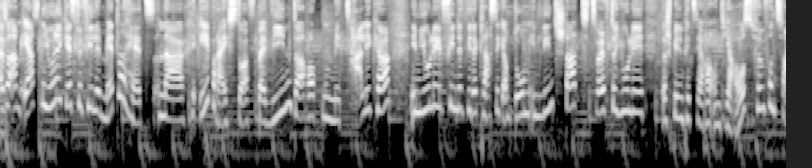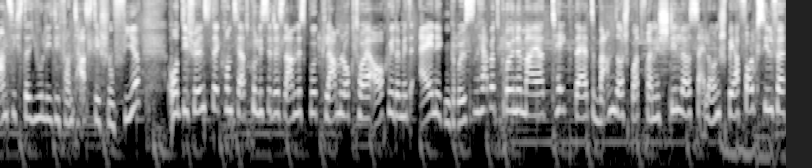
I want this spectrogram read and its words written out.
Also am 1. Juni geht es für viele Metalheads nach Ebreichsdorf bei Wien. Da rocken Metallica. Im Juli findet wieder Klassik am Dom in Linz statt. 12. Juli, da spielen Pizzerra und Jaus. 25. Juli die Fantastischen Vier. Und die schönste Konzertkulisse des Landes Burg Klamm lockt heuer auch wieder mit einigen Größen. Herbert Grönemeyer, Take That, Wander, Sportfreunde Stiller, Seiler und Speer, Volkshilfe.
